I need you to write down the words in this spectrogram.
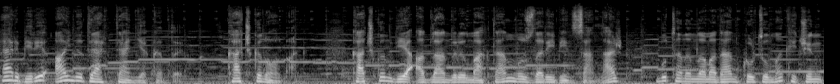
her biri aynı dertten yakındı. Kaçkın olmak. Kaçkın diye adlandırılmaktan muzdarip insanlar bu tanımlamadan kurtulmak için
